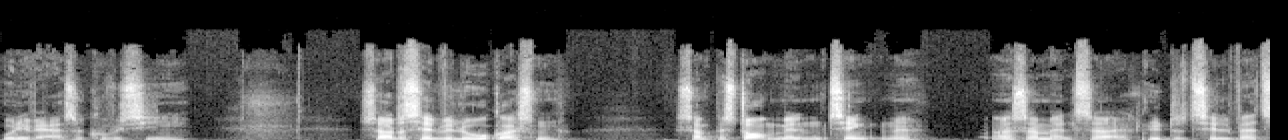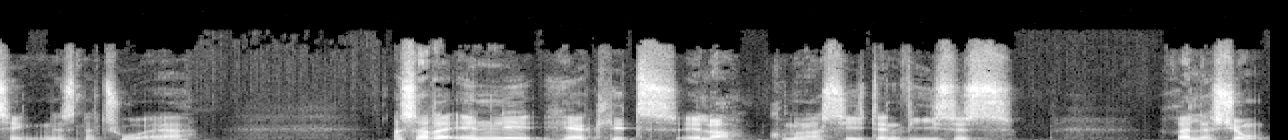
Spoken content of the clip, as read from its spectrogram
universet, kunne vi sige. Så er der selve logosen, som består mellem tingene, og som altså er knyttet til, hvad tingenes natur er. Og så er der endelig Heraklits, eller kunne man også sige, den vises relation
